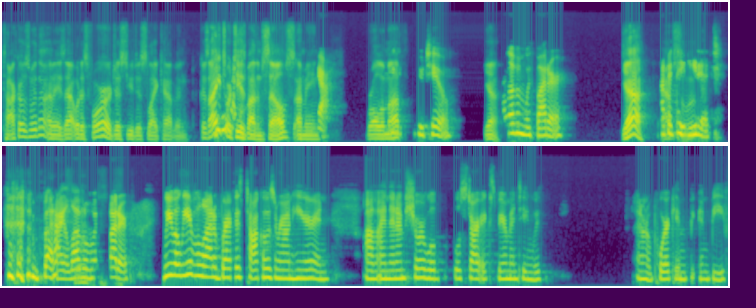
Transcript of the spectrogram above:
tacos with them? I mean, is that what it's for, or just you just like having? Because I eat Yeah. tortillas by themselves. I mean, Yeah. roll them up. You too. Yeah, I love them with butter. yeah. Not that they eat it, but I love them with butter. We we have a lot of breakfast tacos around here, and um, and then I'm sure we'll we'll start experimenting with I don't know pork and and beef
